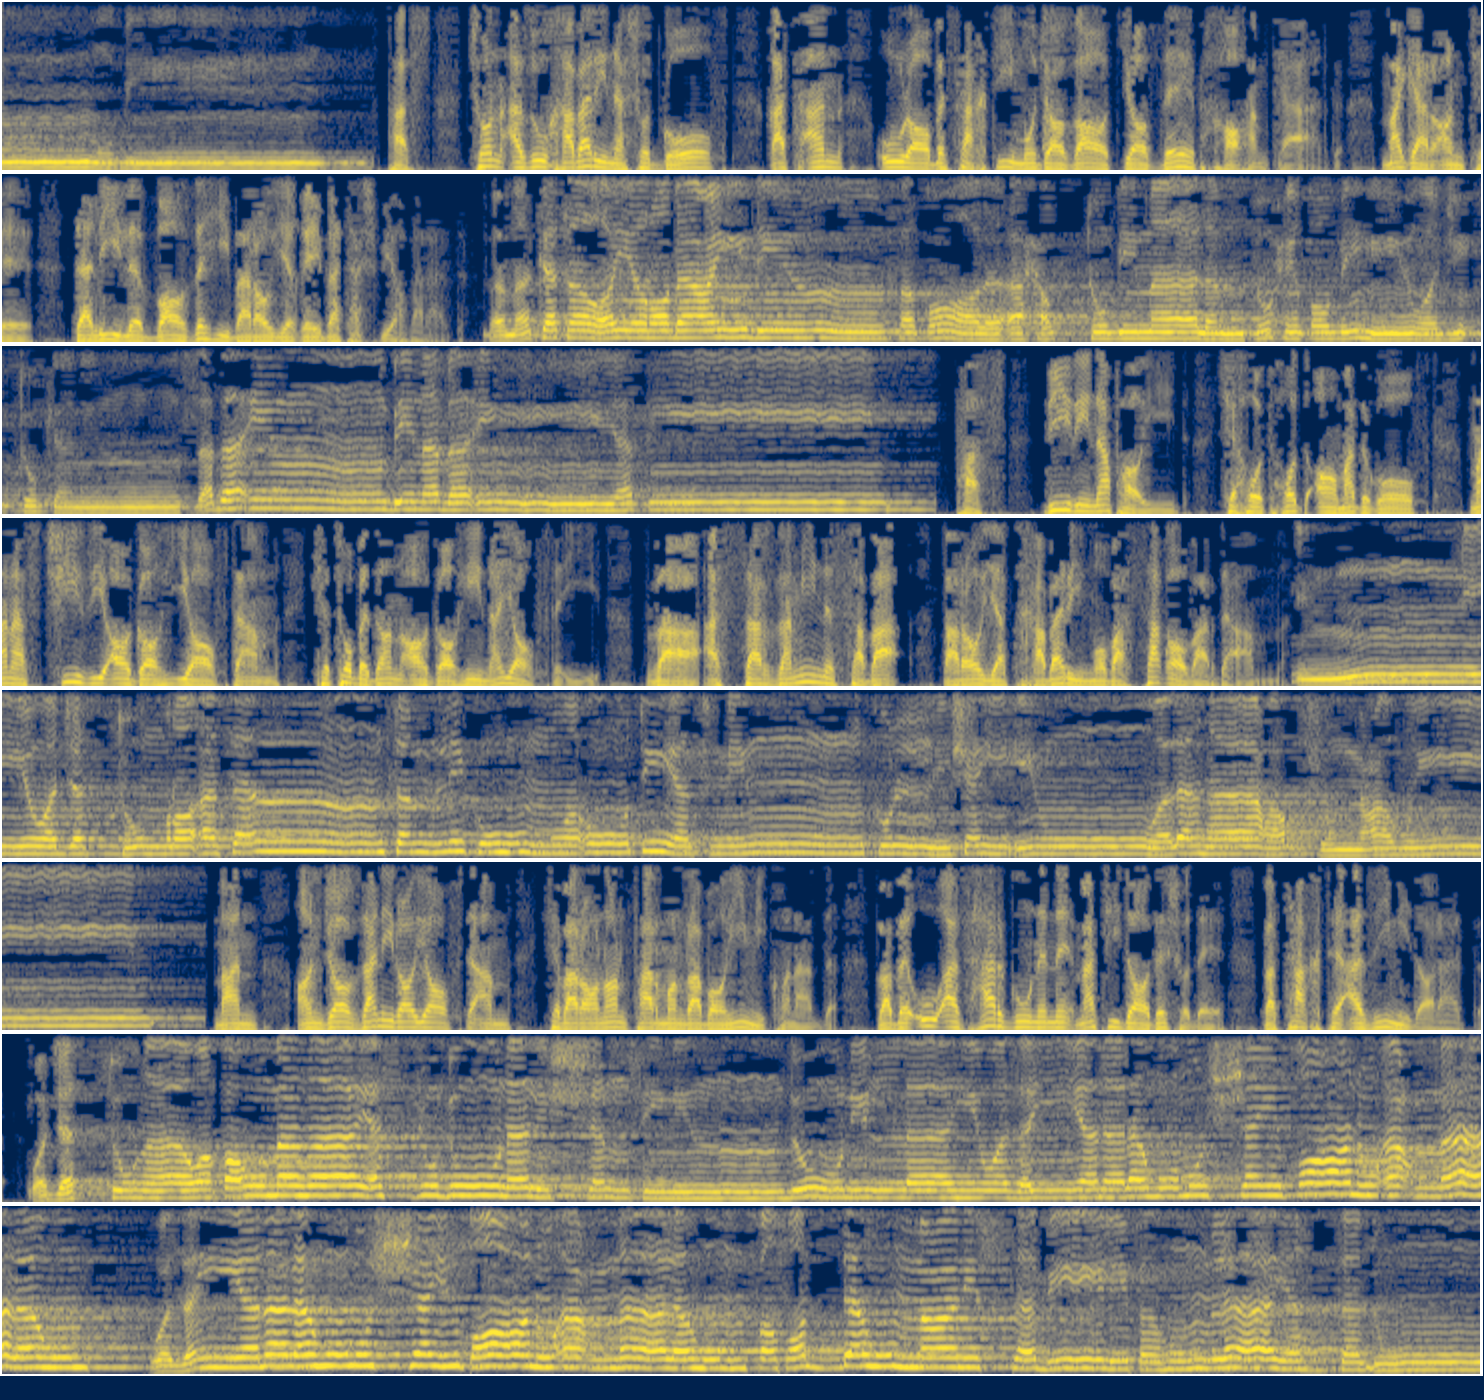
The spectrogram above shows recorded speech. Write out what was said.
مبين. پس چون از او خبری نشد گفت قطعا او را به سختی مجازات یا ذبح خواهم کرد. مگر آنکه دلیل واضحی برای غیبتش بیاورد. فمكث غير بعيد فقال احطت بما لم تحط به وجئتك من سبأ بنبأ یقین. پس دیری نپایید که هدهد آمد و گفت من از چیزی آگاهی یافتم که تو بدان آگاهی نیافته ای و از سرزمین سبع برایت خبری موثق آوردم اینی وجدت امرأة تملكهم وأوتيت من كل شيء ولها عرش عظیم. من آنجا زنی را یافتم که بر آنان فرمان روایی می کند و به او از هر گونه نعمتی داده شده و تخت عظیمی دارد. وجدتها وقومها يسجدون للشمس من دون الله وزين لهم الشيطان أعمالهم وزين لهم الشيطان أعمالهم فصدهم عن السبيل فهم لا يهتدون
